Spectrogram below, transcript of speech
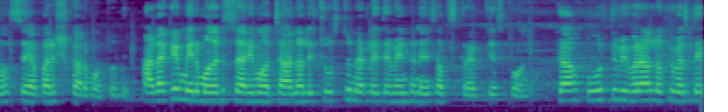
సమస్య పరిష్కారం అవుతుంది అలాగే మీరు మొదటిసారి మా ఛానల్ చూస్తున్నట్లయితే వెంటనే సబ్స్క్రైబ్ చేసుకోండి. ఇంకా పూర్తి వివరాల్లోకి వెళ్తే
